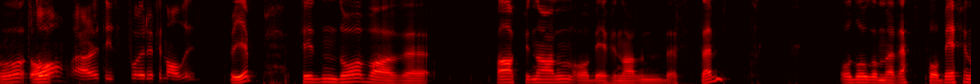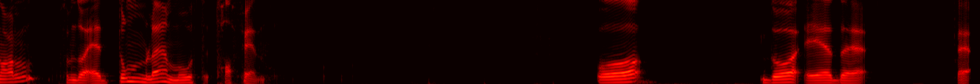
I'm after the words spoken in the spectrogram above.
Og Da nå er det tid for finaler. Jepp. Siden da var eh, A-finalen og B-finalen bestemt. Og da går vi rett på B-finalen, som da er Dumle mot Toffin. Og da er det ja,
